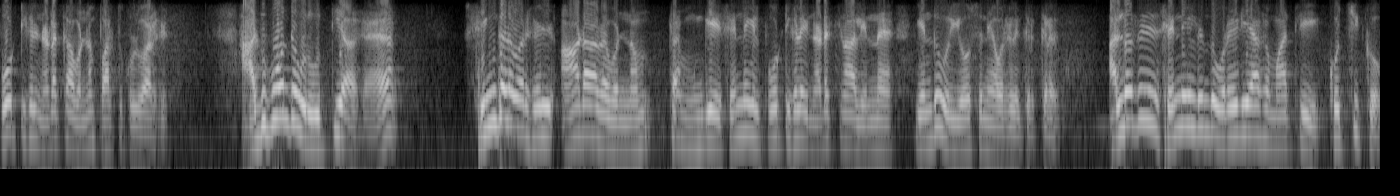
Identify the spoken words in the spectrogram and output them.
போட்டிகள் நடக்கா வண்ணம் பார்த்துக் கொள்வார்கள். அதுபோன்ற ஒரு உத்தியாக சிங்களவர்கள் ஆடாத வண்ணம் தம் இங்கே சென்னையில் போட்டிகளை நடத்தினால் என்ன என்று ஒரு யோசனை அவர்களுக்கு இருக்கிறது. அல்லது சென்னையிலிருந்து ஒரேடியாக மாற்றி கொச்சிக்கோ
